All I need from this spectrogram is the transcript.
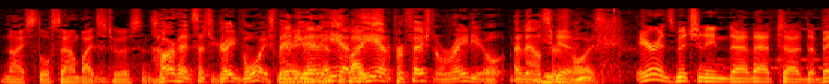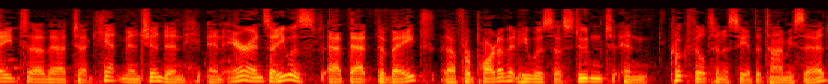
nice little sound bites to us. And so, Harv had such a great voice, man. Yeah, he, had, he, had, he had a professional radio announcer's voice. Aaron's mentioning uh, that uh, debate uh, that uh, Kent mentioned, and and Aaron said he was at that debate uh, for part of it. He was a student in Cookeville, Tennessee, at the time. He said,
